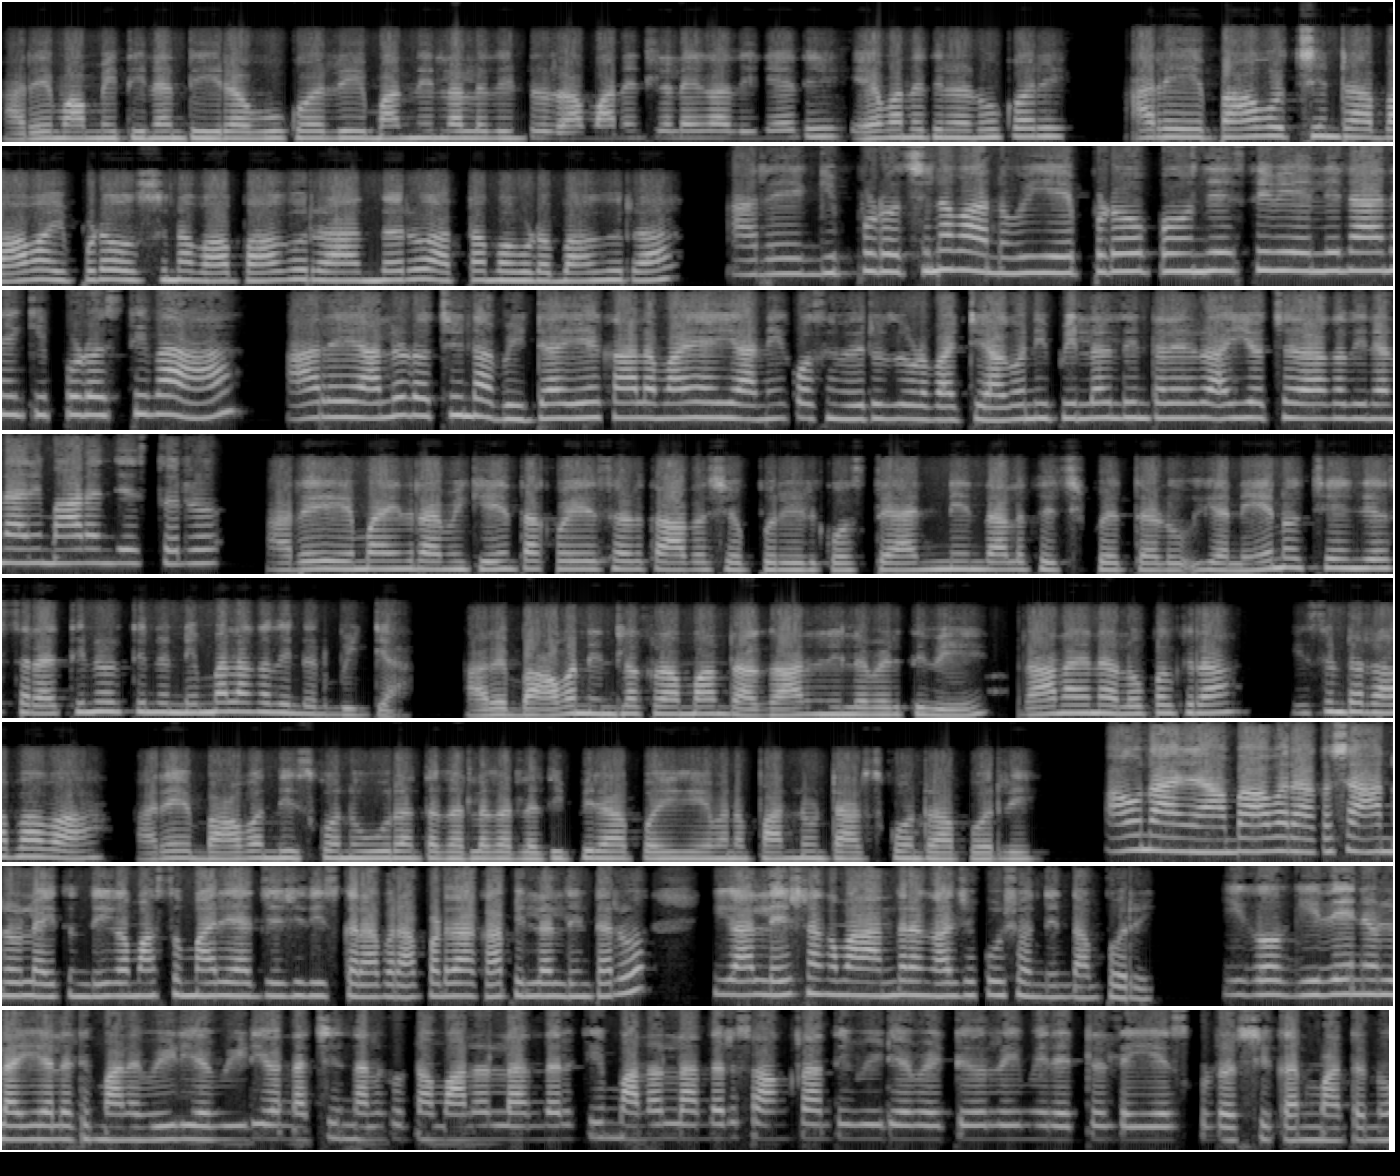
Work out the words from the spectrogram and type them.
అరే మమ్మీ తినని తీరా ఊకోర్రి మన ఇళ్ళలో తింటురా మన ఇంట్లోగా తినేది ఏమన్నా తినను ఊకోరి అరే బావ వచ్చిండ్రా బావ ఇప్పుడే వస్తున్నావా బాగురా అందరూ అత్తమ్మ కూడా బాగురా అరే ఇప్పుడు వచ్చినవా నువ్వు? ఎప్పుడో ఫోన్ చేసి వెళ్ళి ఇప్పుడు వస్తావా? అరే అల్లుడు వచ్చిందా బిడ్డ ఏ కాలమై అయ్యా నీకోసం ఎదురు చూడబట్టి అగో నీ పిల్లలు తింటలేరు అయ్యొచ్చేదాకా తినడానికి మారం చేస్తుర్రు. అరే ఏమైందిరా? మీకేం తక్కువ చేశాడు? తాత చెప్పు రీడికి వస్తే అన్ని ఇందాల తెచ్చి పెడతాడు ఇక నేను వచ్చి ఏం చేస్తారా? తినుడు తిను నిమ్మలంగా తినుడు బిడ్డ. అరే బావని ఇంట్లోకి రమ్మని రా గాని నిలబెడితివి. రా నాయనా లోపలికి రా. తీసుంటా రా బావా. అరే బావని తీసుకొని ఊరంతా గట్ల గట్ల తిప్పి రాపోయి ఏమైనా ఉంటే అరుచుకొని రా పోర్రి. అవునాయన బావ రాక చాలా రోజులు అవుతుంది ఇక మస్తు మర్యాద చేసి అప్పటిదాకా పిల్లలు తింటారు. ఇక లేచినాక మనం అందరం కలిసి కూర్చొని తింటాం పొరి ఇగో గివేను అయ్యాలటి మన వీడియో వీడియో నచ్చింది అనుకుంటా. మనోళ్ళందరికీ మనోళ్ళందరూ సంక్రాంతి వీడియో పెట్టారు మీరు ఎట్లా చేసుకుంటారు చికెన్ మటన్.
